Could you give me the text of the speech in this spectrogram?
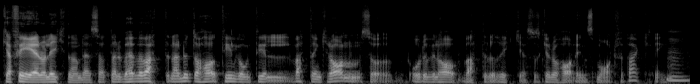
kaféer och liknande. Så att när du behöver vatten, när du inte har tillgång till vattenkran så, och du vill ha vatten att dricka så ska du ha din smart förpackning.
